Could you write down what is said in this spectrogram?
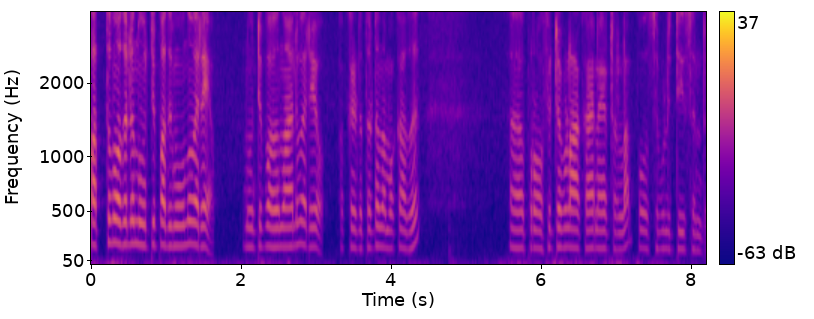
പത്ത് മുതൽ നൂറ്റി പതിമൂന്ന് വരെയോ നൂറ്റി പതിനാല് വരെയോ ഒക്കെ എടുത്തിട്ട് നമുക്കത് പ്രോഫിറ്റബിൾ ആക്കാനായിട്ടുള്ള പോസിബിലിറ്റീസ് ഉണ്ട്.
